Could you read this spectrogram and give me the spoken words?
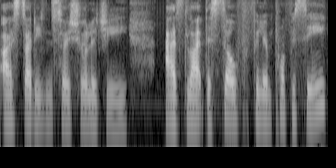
I studied in sociology as like the self-fulfilling prophecy.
